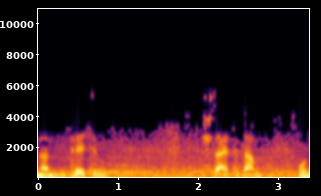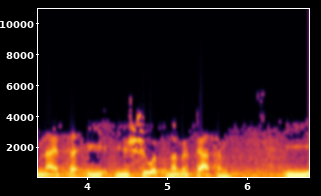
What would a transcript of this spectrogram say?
на третьем считается там, упоминается и Иешуа номер пятым. И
